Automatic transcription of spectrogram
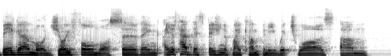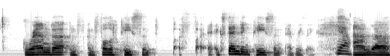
bigger, more joyful, more serving. I just had this vision of my company, which was um, grander and, and full of peace and f- f- extending peace and everything. Yeah. And uh,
